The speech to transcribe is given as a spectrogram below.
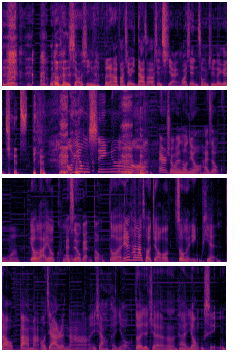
我都很小心啊，不然他发现我一大早要先起来，我要先冲去那个戒指店。好用心哦。Eric 求婚的时候，你有还是有哭吗？有啦，有哭，还是有感动？对，因为他那时候就有做个影片，找我爸妈、我家人呐、一些好朋友，对，就觉得嗯，他很用心。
